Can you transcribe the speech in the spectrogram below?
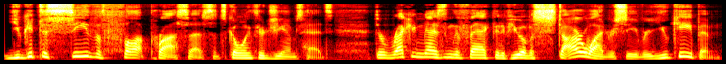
you get to see the thought process that's going through GM's heads. They're recognizing the fact that if you have a star wide receiver, you keep him.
